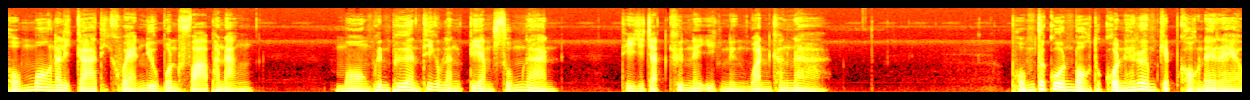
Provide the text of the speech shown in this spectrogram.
ผมมองนาฬิกาที่แขวนอยู่บนฝาผนัง มองเพื่อนๆที่กำลังเตรียมซุ้มงาน ที่จะจัดขึ้นในอีกหนึ่งวันข้างหน้า ผมตะโกนบอกทุกคนให้เริ่มเก็บของได้แล้ว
